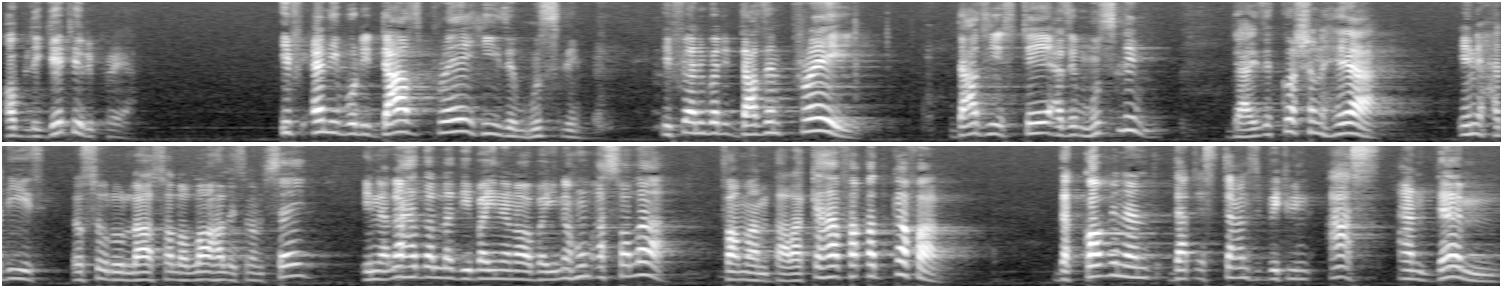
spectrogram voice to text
obligatory prayer. If anybody does pray, he is a Muslim. If anybody doesn't pray, does he stay as a Muslim? There is a question here. In hadith, রসুল্লাহ সাল্লাহ আলাইসালাম সেই ইন wa বাইনাহুম আসলা ফামান Faman কাহা ফাকাত kafar." The covenant that stands between us and them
